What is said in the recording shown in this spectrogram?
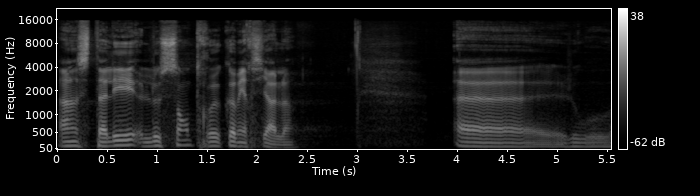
à installer le centre commercial. Euh, je vous-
